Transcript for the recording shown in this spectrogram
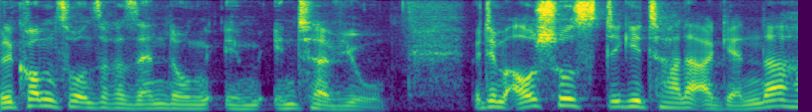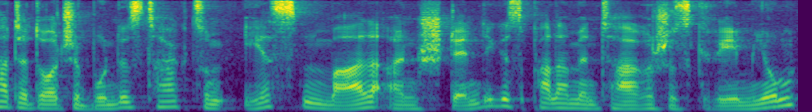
Willkommen zu unserer Sendung im Interview. Mit dem Ausschuss Digitale Agenda hat der Deutsche Bundestag zum ersten Mal ein ständiges parlamentarisches Gremium,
